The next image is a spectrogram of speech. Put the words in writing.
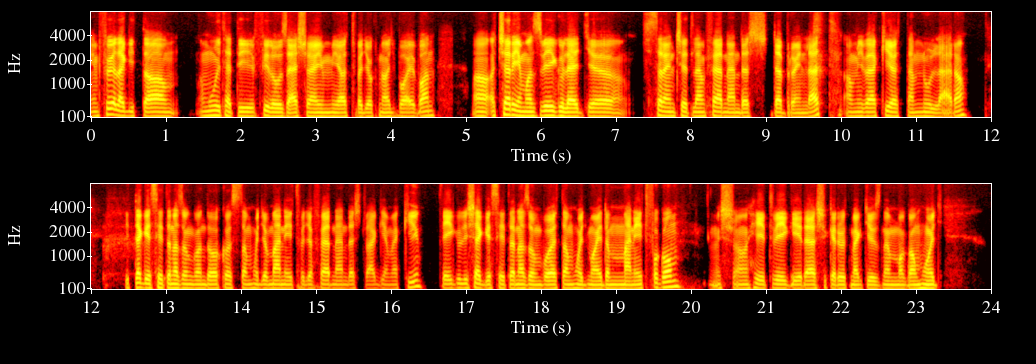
Én főleg itt a, a múlt heti filózásaim miatt vagyok nagy bajban. A, a cserém az végül egy szerencsétlen Fernándes De lett, amivel kijöttem nullára. Itt egész héten azon gondolkoztam, hogy a Manét vagy a Fernándest vágja meg ki, végül is egész héten azon voltam, hogy majd a Manét fogom, és a hét végére sikerült meggyőznöm magam, hogy,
